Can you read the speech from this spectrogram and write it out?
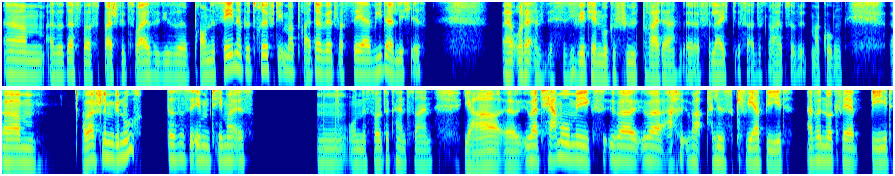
Ähm, also das, was beispielsweise diese braune Szene betrifft, die immer breiter wird, was sehr widerlich ist. Äh, oder sie wird ja nur gefühlt breiter. Äh, vielleicht ist alles nur halb so wild. Mal gucken. Ähm, aber schlimm genug, dass es eben Thema ist. Mm, und es sollte keins sein. Ja, äh, über Thermomix, über, über, ach, über alles querbeet. Einfach nur querbeet.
